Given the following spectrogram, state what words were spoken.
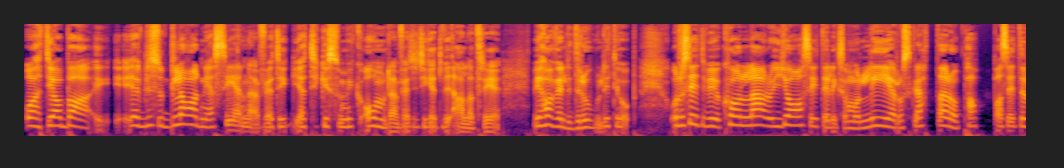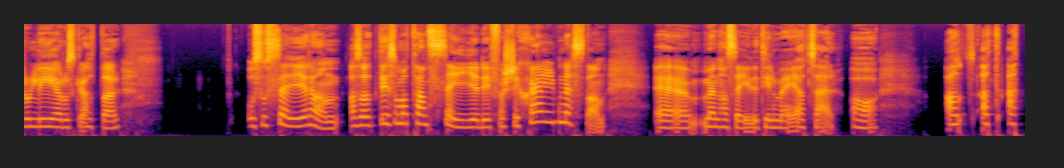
och att jag bara, jag blir så glad när jag ser den här, för jag, tyck, jag tycker så mycket om den, för jag tycker att vi alla tre, vi har väldigt roligt ihop. Och då sitter vi och kollar och jag sitter liksom och ler och skrattar och pappa sitter och ler och skrattar. Och så säger han, alltså det är som att han säger det för sig själv nästan, eh, men han säger det till mig att så här, ja, att, att, att,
